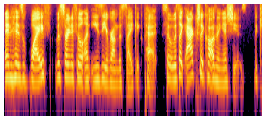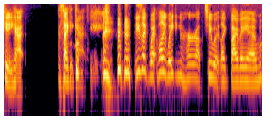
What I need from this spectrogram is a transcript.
And his wife was starting to feel uneasy around the psychic pet. So it was like actually causing issues. The kitty cat, the psychic cat. he's like wa- probably waking her up too at like 5 a.m.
